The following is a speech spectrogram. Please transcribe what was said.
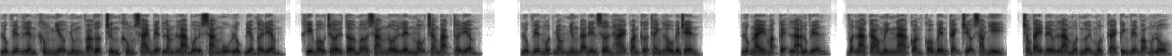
lục viễn liền không nhiều nhúng vào ước chừng không sai biệt lắm là buổi sáng ngũ lục điểm thời điểm, khi bầu trời tờ mờ sáng nổi lên màu trắng bạc thời điểm. Lục viễn một nhóm nhưng đã đến sơn hải quan cửa thành lầu bên trên. Lúc này mặc kệ là lục viễn, vẫn là cao minh na còn có bên cạnh triệu xảo nhi, trong tay đều là một người một cái kính viễn vọng một lỗ.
